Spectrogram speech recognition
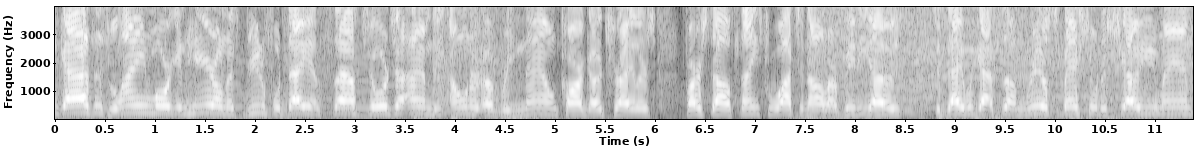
Hey guys, it's Lane Morgan here on this beautiful day in South Georgia. I am the owner of Renown Cargo Trailers. First off, thanks for watching all our videos. Today we got something real special to show you, man.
